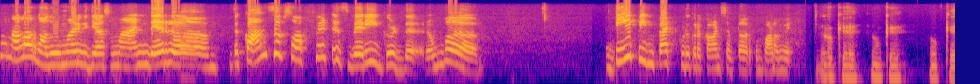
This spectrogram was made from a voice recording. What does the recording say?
ஸோ நல்லா இருக்கும் அது ஒரு மாதிரி வித்தியாசமா. And there the concepts of it is very good ரொம்ப டீப் இம்பாக்ட் கொடுக்குற கான்செப்டா இருக்கும் படமே. Okay okay okay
